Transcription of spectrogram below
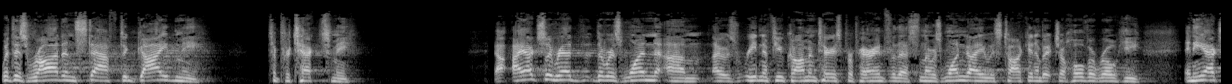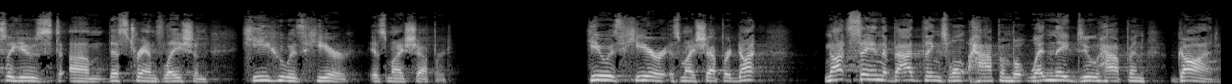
with his rod and staff to guide me, to protect me. I actually read, there was one, um, I was reading a few commentaries preparing for this, and there was one guy who was talking about Jehovah Rohi, and he actually used um, this translation He who is here is my shepherd. He who is here is my shepherd. Not, not saying that bad things won't happen, but when they do happen, God,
